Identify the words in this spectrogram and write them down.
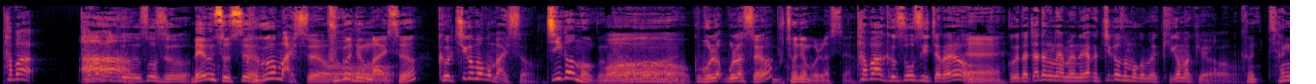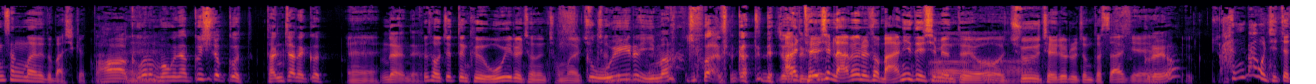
타바 타바 아, 그 소스. 매운 소스. 그거 맛있어요. 그거 넣으면 맛있어요? 그걸 찍어 먹으면 맛있어. 찍어 먹으면 어, 그 몰라 몰랐어요? 전혀 몰랐어요. 타바 그 소스 있잖아요. 네. 거기다 짜장라면을 약간 찍어서 먹으면 기가 막혀요. 그 상상만 해도 맛있겠다. 아, 네. 그거는 뭐 그냥 끝이죠 끝. 단짠의 끝. 네. 네, 네. 그래서 어쨌든 그 오이를 저는 정말 그. 오이를 2만 원 주고 안 살 것 같은데 저 아 대신 라면을 더 많이 드시면 아. 돼요. 주 재료를 좀 더 싸게. 그래요? 한 방울 진짜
